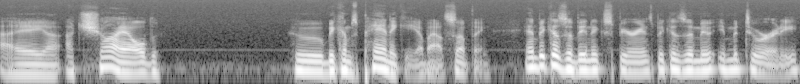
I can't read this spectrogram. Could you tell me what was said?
a, a child who becomes panicky about something. And because of inexperience, because of immaturity,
